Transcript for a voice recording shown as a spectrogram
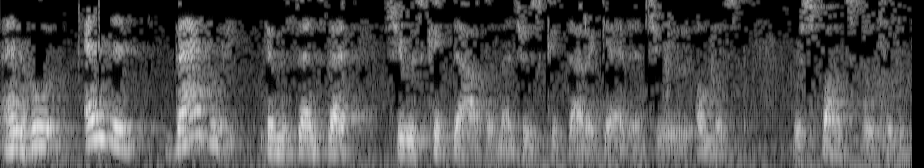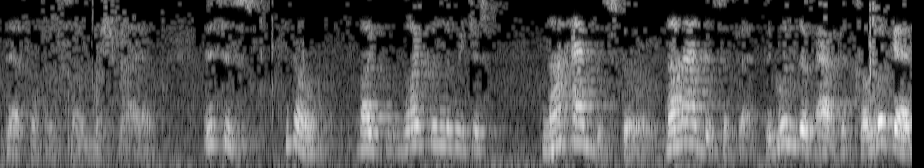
and who ended badly in the sense that she was kicked out and then she was kicked out again and she was almost responsible for the death of her son Ishmael. This is, you know, like why couldn't we just not have this story, not have this event? It wouldn't have happened. So look at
